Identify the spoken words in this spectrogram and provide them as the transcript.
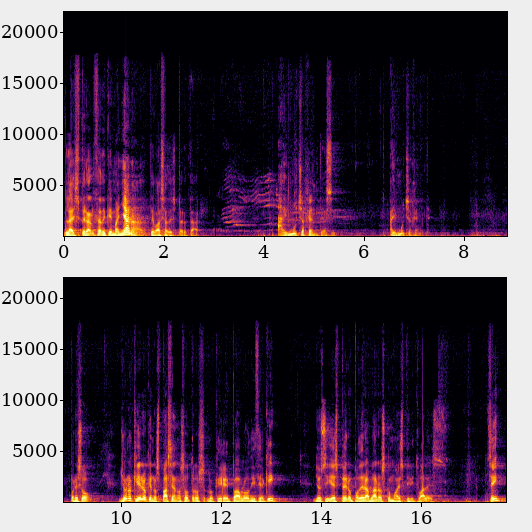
la esperanza de que mañana te vas a despertar. Hay mucha gente así, hay mucha gente. Por eso yo no quiero que nos pase a nosotros lo que Pablo dice aquí. Yo sí espero poder hablaros como a espirituales. ¿Sí?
